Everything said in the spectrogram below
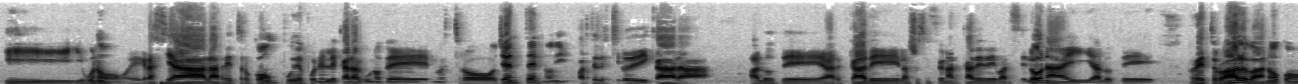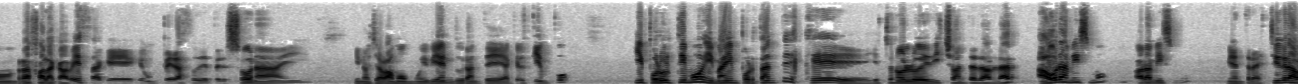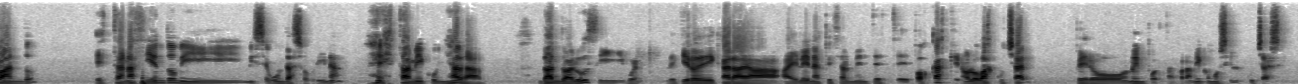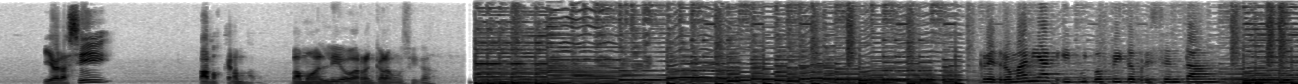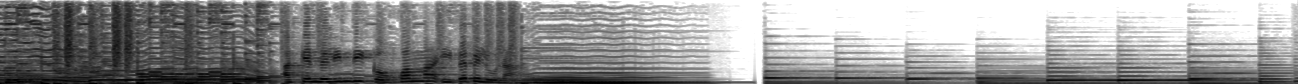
Y, bueno, eh, gracias a la Retrocom pude ponerle cara a algunos de nuestros oyentes, ¿no? Y en parte les quiero dedicar a, a los de Arcade, la Asociación Arcade de Barcelona y a los de Retro Alba, ¿no? Con Rafa la cabeza, que, que es un pedazo de persona y, y nos llevamos muy bien durante aquel tiempo. Y por último, y más importante, es que, y esto no lo he dicho antes de hablar, ahora mismo, ahora mismo, mientras estoy grabando, está naciendo mi, mi segunda sobrina. Está mi cuñada dando a luz y bueno, le quiero dedicar a, a Elena especialmente este podcast, que no lo va a escuchar, pero no importa, para mí como si lo escuchase. Y ahora sí, vamos que nos vamos. vamos al lío, arranca la música. Retromaniac y Pulpo Frito presentan Haciendo el Indie con Juanma y Pepe Luna.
